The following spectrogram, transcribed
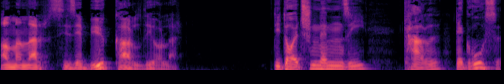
Almanlar size Büyük Karl diyorlar. Die Deutschen nennen Sie Karl der Große.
